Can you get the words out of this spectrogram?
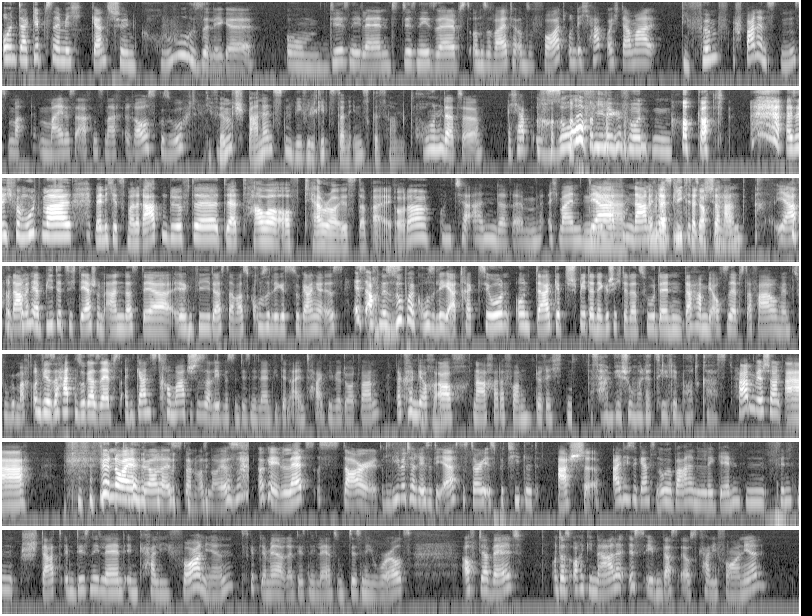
Und da gibt es nämlich ganz schön gruselige um Disneyland, Disney selbst und so weiter und so fort. Und ich habe euch da mal die fünf spannendsten, meines Erachtens nach, rausgesucht. Die fünf spannendsten? Wie viel gibt es dann insgesamt? Hunderte. Ich habe so viele gefunden. Oh Gott. Also ich vermute mal, wenn ich jetzt mal raten dürfte, der Tower of Terror ist dabei, oder? Unter anderem. Ich meine, der Ja, vom Namen aber her das liegt halt auf der Hand. an. Ja, vom Namen her bietet sich der schon an, dass der irgendwie, dass da was Gruseliges zugange ist. Ist auch Mhm. eine super gruselige Attraktion und da gibt es später eine Geschichte dazu, denn da haben wir auch selbst Erfahrungen zugemacht. Und wir hatten sogar selbst ein ganz traumatisches Erlebnis in Disneyland, wie den einen Tag, wie wir dort waren. Da können wir auch, Mhm. auch nachher davon berichten. Das haben wir schon mal erzählt im Podcast. Haben wir schon. Ah. Für neue Hörer ist es dann was Neues. Okay, let's start. Liebe Therese, die erste Story ist betitelt Asche. All diese ganzen urbanen Legenden finden statt in Disneyland in Kalifornien. Es gibt ja mehrere Disneylands und Disney Worlds auf der Welt. Und das Originale ist eben das aus Kalifornien.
